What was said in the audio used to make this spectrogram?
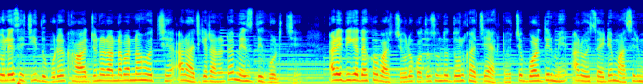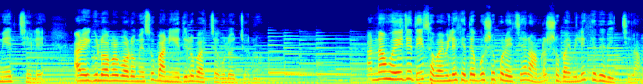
চলে এসেছি। দুপুরের খাওয়ার জন্য রান্না বান্না হচ্ছে আর আজকে রান্নাটা মেজদি করছে। আর এদিকে দেখো বাচ্চাগুলো কত সুন্দর দোল খাচ্ছে। একটা হচ্ছে বর্দির মেয়ে আর ওই সাইডে মাসির মেয়ের ছেলে। আর এগুলো আবার বড় মেসও বানিয়ে দিল বাচ্চাগুলোর জন্য। রান্না হয়ে যেতেই সবাই মিলে খেতে বসে পড়েছে আর আমরা সবাই মিলে খেতে দিচ্ছিলাম।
